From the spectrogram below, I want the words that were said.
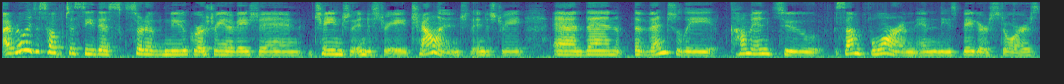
I really just hope to see this sort of new grocery innovation change the industry, challenge the industry, and then eventually come into some form in these bigger stores.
